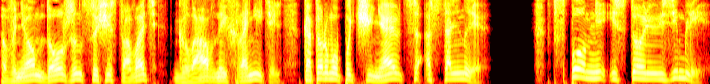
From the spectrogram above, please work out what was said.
в нем должен существовать главный хранитель, которому подчиняются остальные. Вспомни историю Земли.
